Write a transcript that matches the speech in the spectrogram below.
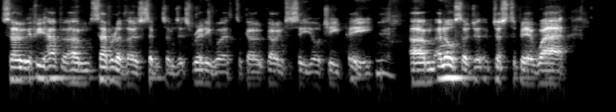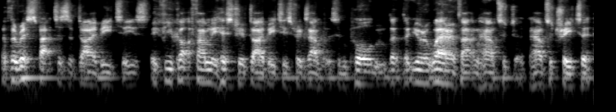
So if you have um, several of those symptoms, it's really worth to go going to see your GP, mm. um, and also ju- just to be aware of the risk factors of diabetes. If you've got a family history of diabetes, for example, it's important that, that you're aware of that and how to how to treat it.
